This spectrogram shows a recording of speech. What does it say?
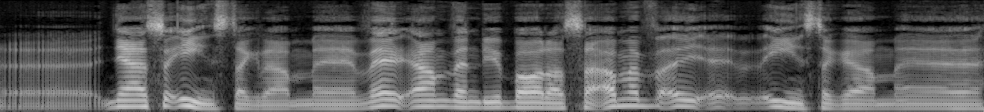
eh, ja, alltså Instagram väl- använder ju bara så här, ja, men, eh, Instagram... Eh,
